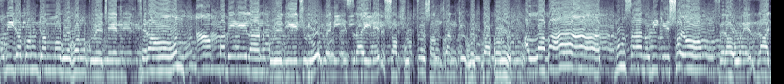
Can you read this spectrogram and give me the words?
নবী যখন জন্মগ্রহণ করেছেন, ফেরাউন আমভাবে এলান করে দিয়েছিল, বনি ইসরায়েলের সব পুত্র সন্তানকে হত্যা করো। আল্লাহ পাক মুসা নবীকে স্বয়ং ফেরাউনের রাজ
